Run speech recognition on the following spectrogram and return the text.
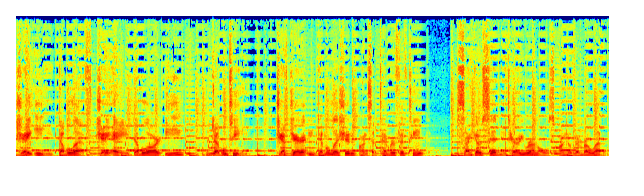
J E double F J A double R E double T. Jeff Jarrett and Demolition on September 15th. Psycho Sid and Terry Runnels on November 11th.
